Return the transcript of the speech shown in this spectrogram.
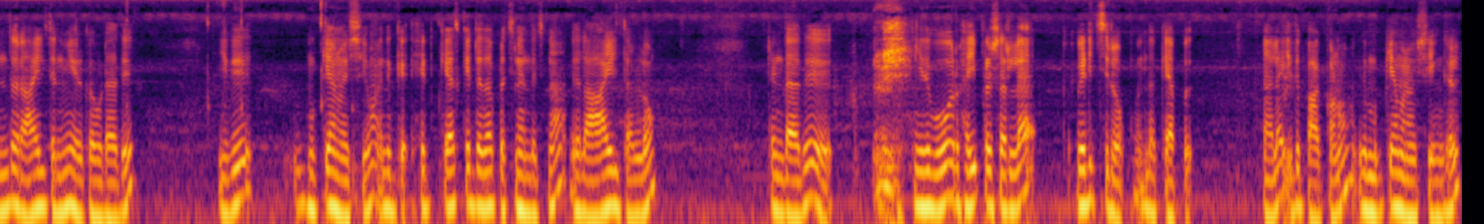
எந்த ஒரு ஆயில் தன்மையும் இருக்கக்கூடாது. இது முக்கியமான விஷயம். இது ஹெட் கேஸ்கெட் ஏதாவது பிரச்சனை இருந்துச்சுன்னா இதில் ஆயில் தள்ளும். ரெண்டாவது இது ஓவர் ஹை ப்ரெஷரில் வெடிச்சிடும் இந்த கேப்பு அதனால் இது பார்க்கணும். இது முக்கியமான விஷயங்கள்.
